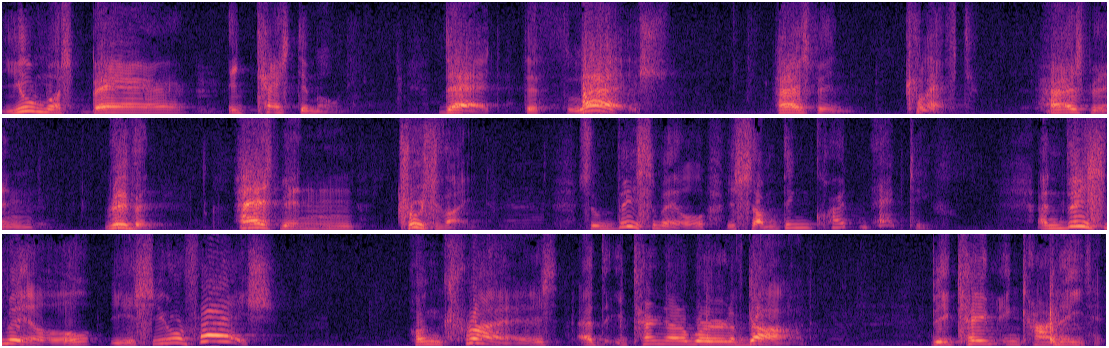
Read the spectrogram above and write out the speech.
you must bear a testimony that the flesh has been cleft, has been riven, has been crucified. So this veil is something quite negative. And this veil is your flesh. When Christ, at the eternal Word of God, became incarnated,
